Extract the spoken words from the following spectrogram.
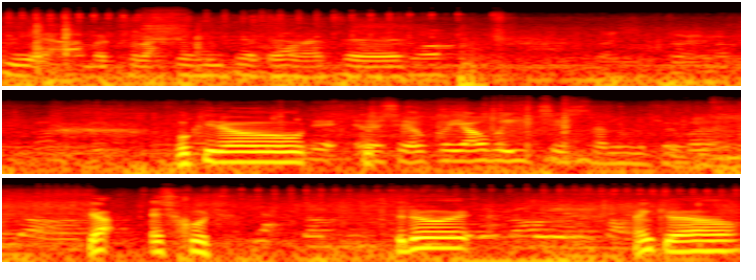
Ja, maar ik verwacht nog niet dat er wat... Uh... Okido. Nee, en als er ook bij jou weer iets is, dan moet je ook... Ja, is goed. Doei doei. Dankjewel.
